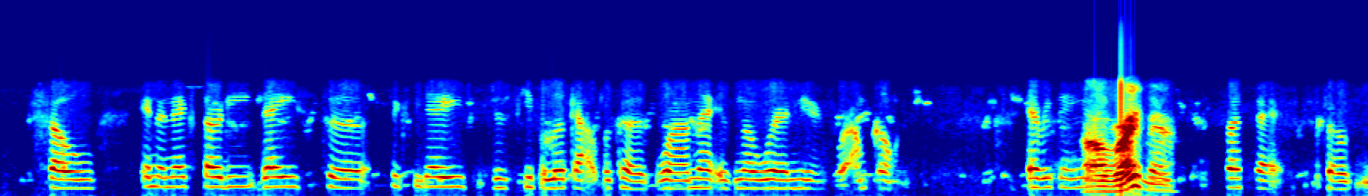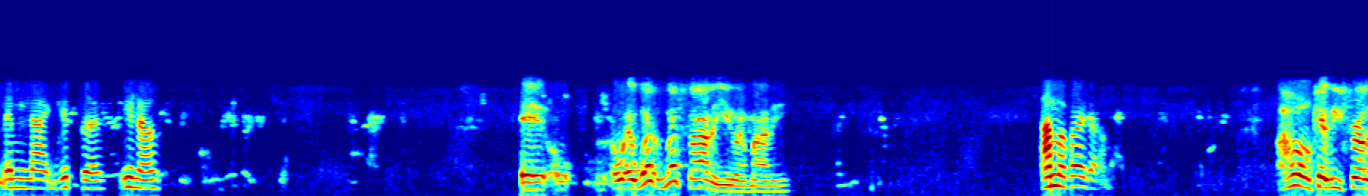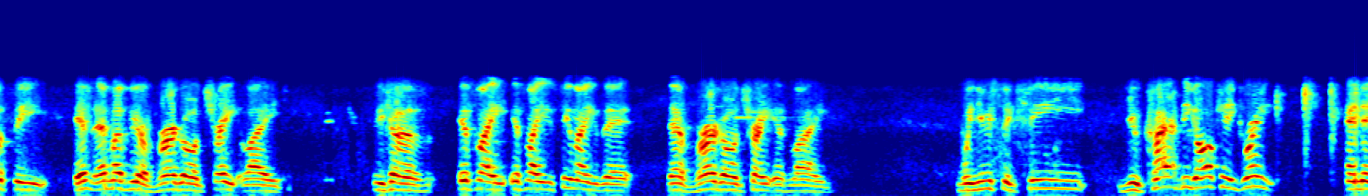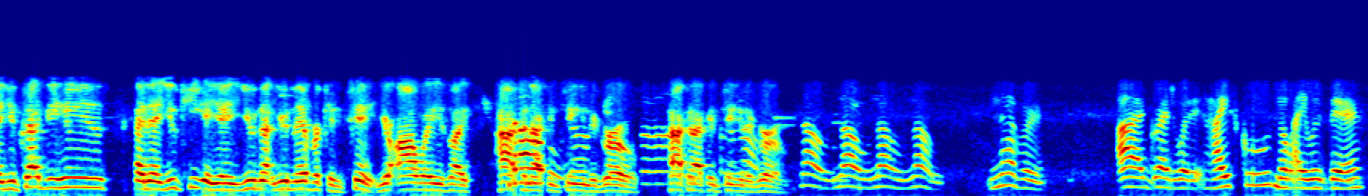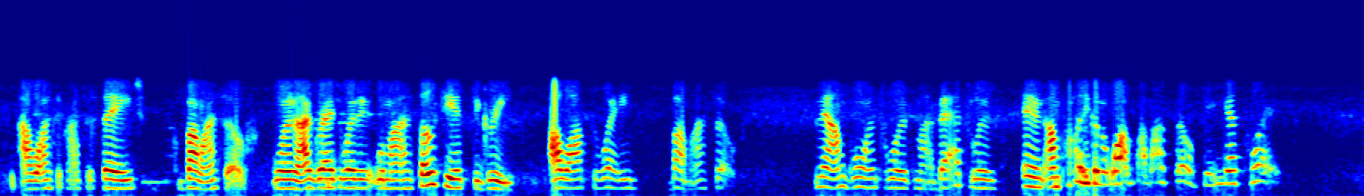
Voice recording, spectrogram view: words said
So, in the next 30 days to 60 days, just keep a lookout because where I'm at is nowhere near where I'm going. Everything. All right now. Plus that. So let me not get to, you know, Eh, oh, what what sign are you, Imani? I'm a Virgo. Oh, okay, we fell asleep. It's, that must be a Virgo trait, like because it's like it's like it seems like that that Virgo trait is like when you succeed, you clap, you go, okay, great, and then you clap your hands, and then you keep, and you not, you're never content. You're always like, how can I continue no, to grow? How can I continue no, to grow? No, no, no, no, never. I graduated high school. Nobody was there. I walked across the stage by myself. When I graduated with my associate's degree, I walked away by myself. Now I'm going towards my bachelor's, and I'm probably gonna walk by myself. Then guess what?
